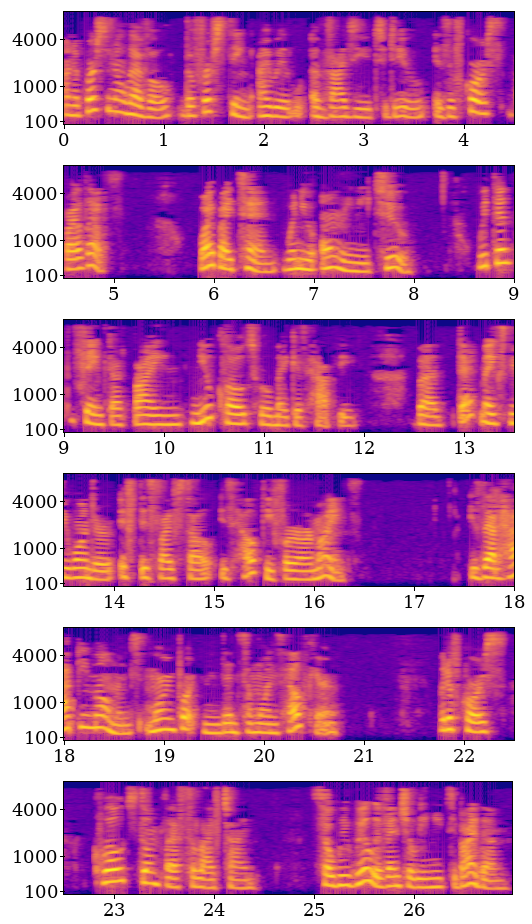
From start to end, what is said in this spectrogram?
On a personal level, the first thing I will advise you to do is, of course, buy less. Why buy 10 when you only need 2? We tend to think that buying new clothes will make us happy, but that makes me wonder if this lifestyle is healthy for our minds. Is that happy moment more important than someone's healthcare? But of course, clothes don't last a lifetime, so we will eventually need to buy them.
